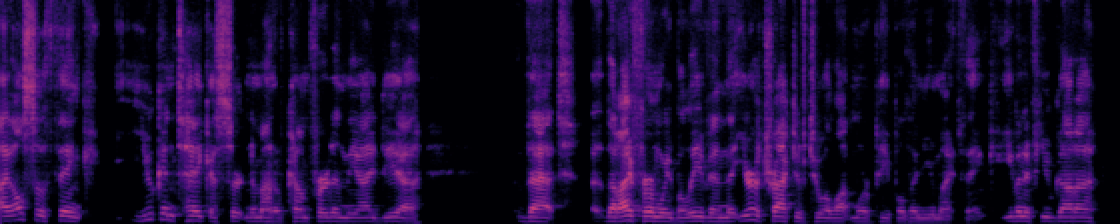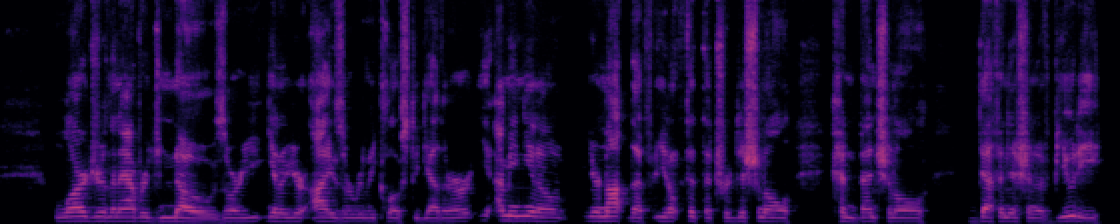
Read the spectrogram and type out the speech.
I also think you can take a certain amount of comfort in the idea that that I firmly believe in that you're attractive to a lot more people than you might think. Even if you've got a larger than average nose or you, you know your eyes are really close together or I mean, you know, you're not the you don't fit the traditional conventional definition of beauty.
